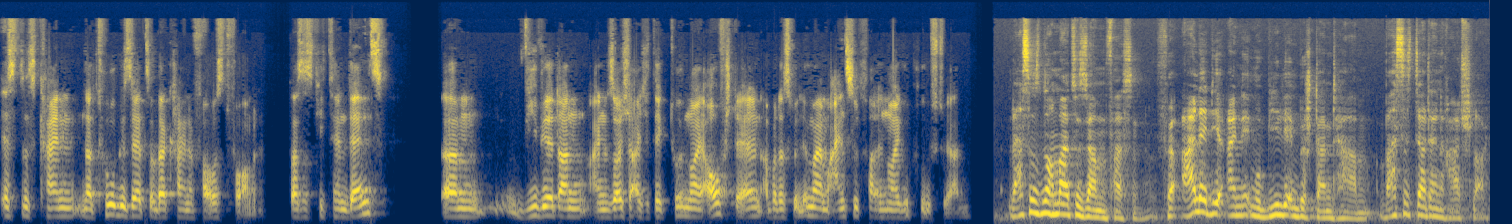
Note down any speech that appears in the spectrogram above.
ist es kein Naturgesetz oder keine Faustformel. Das ist die Tendenz, ähm, wie wir dann eine solche Architektur neu aufstellen, aber das will immer im Einzelfall neu geprüft werden. Lass uns nochmal zusammenfassen. Für alle, die eine Immobilie im Bestand haben, was ist da dein Ratschlag?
